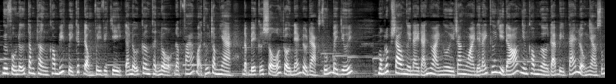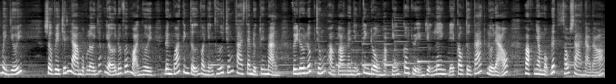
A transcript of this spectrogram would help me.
Người phụ nữ tâm thần không biết bị kích động vì việc gì đã nổi cơn thịnh nộ đập phá mọi thứ trong nhà, đập bể cửa sổ rồi ném đồ đạc xuống bên dưới. Một lúc sau người này đã nhòi người ra ngoài để lấy thứ gì đó nhưng không ngờ đã bị tái lộn nhào xuống bên dưới. Sự việc chính là một lời nhắc nhở đối với mọi người, đừng quá tin tưởng vào những thứ chúng ta xem được trên mạng, vì đôi lúc chúng hoàn toàn là những tin đồn hoặc những câu chuyện dựng lên để câu tương tác lừa đảo hoặc nhằm mục đích xấu xa nào đó.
